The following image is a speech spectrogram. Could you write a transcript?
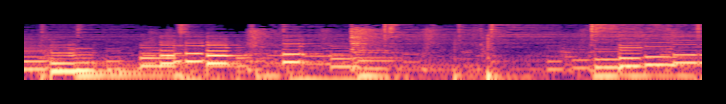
Thank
